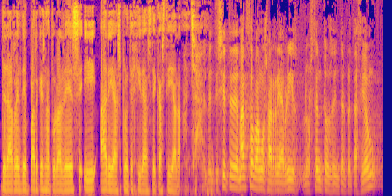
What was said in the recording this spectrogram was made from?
de la red de parques naturales y áreas protegidas de Castilla-La Mancha. El 27 de marzo vamos a reabrir los centros de interpretación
